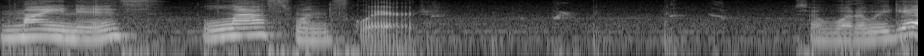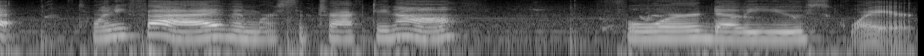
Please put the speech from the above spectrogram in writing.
minus last one squared. So what do we get? 25, and we're subtracting off 4w squared.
